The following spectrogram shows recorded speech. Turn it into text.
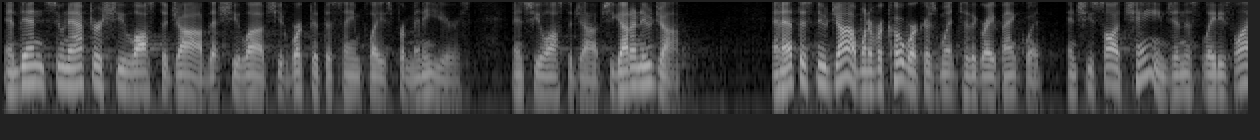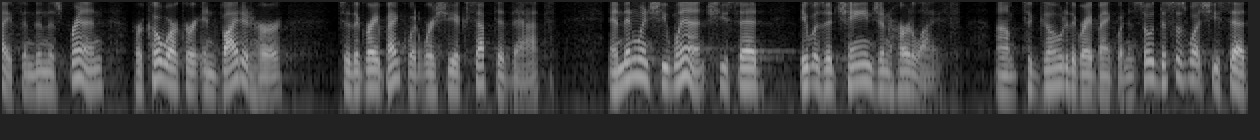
And then soon after, she lost a job that she loved. She had worked at the same place for many years, and she lost a job. She got a new job. And at this new job, one of her coworkers went to the great banquet, and she saw a change in this lady's life. And then this friend, her coworker, invited her to the great banquet where she accepted that. And then when she went, she said it was a change in her life um, to go to the great banquet. And so this is what she said.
